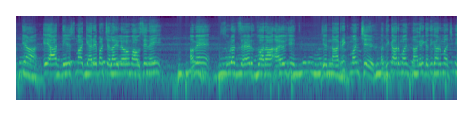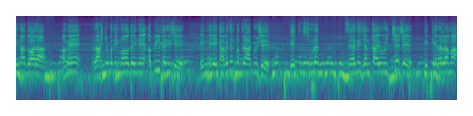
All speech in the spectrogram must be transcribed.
હત્યા એ આ દેશમાં ક્યારે પણ ચલાવી લેવામાં આવશે નહીં. અમે સુરત શહેર દ્વારા આયોજિત જે નાગરિક મંચ છે, અધિકાર મંચ, નાગરિક અધિકાર મંચ, એના દ્વારા અમે રાષ્ટ્રપતિ મહોદયને અપીલ કરી છે, એમને એક આવેદનપત્ર આપ્યું છે કે સુરત શહેરની જનતા એવું ઈચ્છે છે કે કેરળમાં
